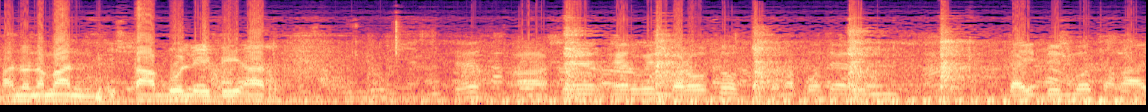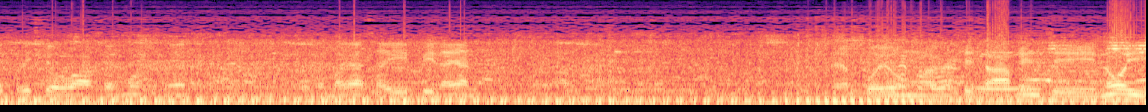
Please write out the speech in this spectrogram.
ano naman, Istanbul ABR. Sir, ah, Sir Erwin Baroso. Ito na po, sir, yung guide mo saka pressure washer mo. Sir. So, mamaya sa EP na yan. Ayan po yung magasi sa akin, si Noy.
